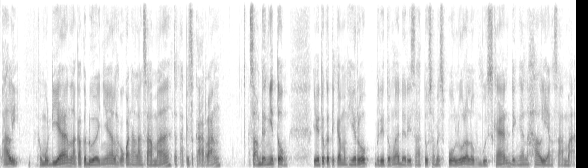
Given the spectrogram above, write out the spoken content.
kali. Kemudian langkah keduanya lakukan hal yang sama, tetapi sekarang sambil ngitung. Yaitu ketika menghirup, berhitunglah dari 1 sampai 10 lalu hembuskan dengan hal yang sama.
